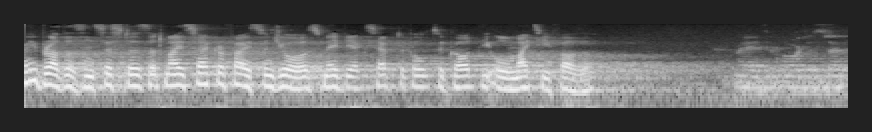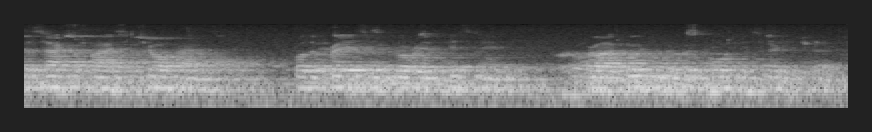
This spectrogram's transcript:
Pray, brothers and sisters, that my sacrifice and yours may be acceptable to God the Almighty Father. May the Lord accept the sacrifice at your hands for the praise and glory of his name, for our good and the good of his holy church.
